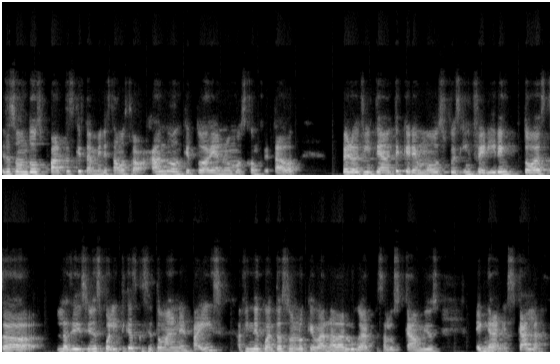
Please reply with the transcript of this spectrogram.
esas son dos partes que también estamos trabajando, aunque todavía no hemos concretado, pero definitivamente queremos pues inferir en toda esta las decisiones políticas que se toman en el país. A fin de cuentas son lo que van a dar lugar pues, a los cambios en gran escala.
